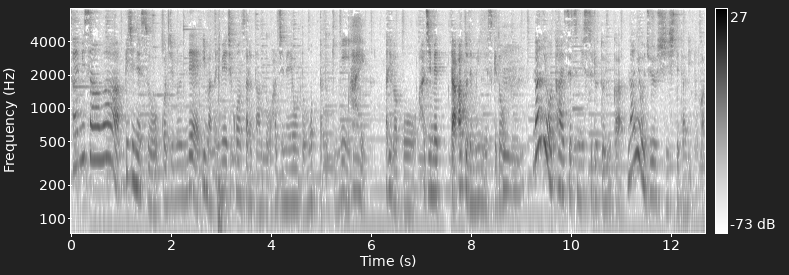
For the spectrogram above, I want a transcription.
さゆみさんはビジネスをこう自分で今のイメージコンサルタントを始めようと思った時に、はい、あるいはこう始めた後でもいいんですけど、うん、何を大切にするというか何を重視してたりとかっ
